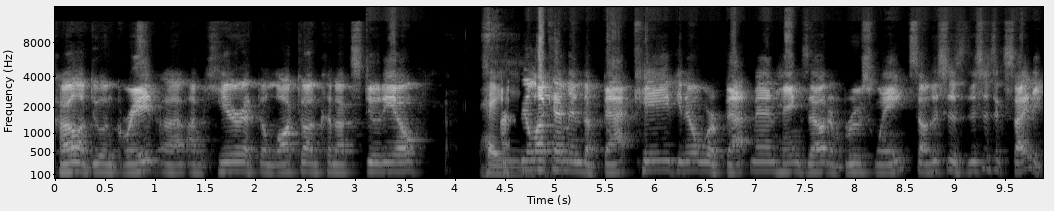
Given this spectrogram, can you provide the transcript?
Kyle, I'm doing great. Uh, I'm here at the Locked On Canucks studio. Hey, I feel like I'm in the Bat Cave, you know, where Batman hangs out and Bruce Wayne. So this is this is exciting.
